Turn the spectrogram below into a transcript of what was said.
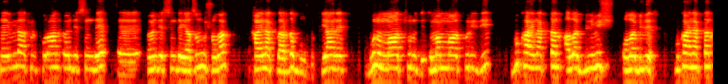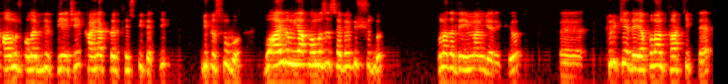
Tevilatul Kur'an öncesinde e, öncesinde yazılmış olan kaynaklarda bulduk. Yani bunu Maturidi, İmam Maturidi bu kaynaktan alabilmiş olabilir, bu kaynaktan almış olabilir diyeceği kaynakları tespit ettik. Bir kısmı bu. Bu ayrımı yapmamızın sebebi şudur. Buna da değinmem gerekiyor. Ee, Türkiye'de yapılan tahkikte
